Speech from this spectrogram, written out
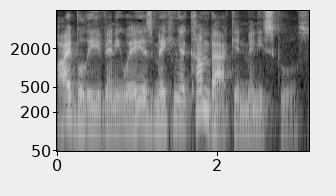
I believe anyway, is making a comeback in many schools.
